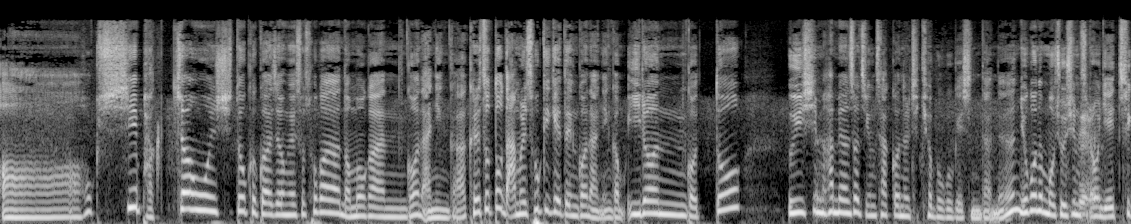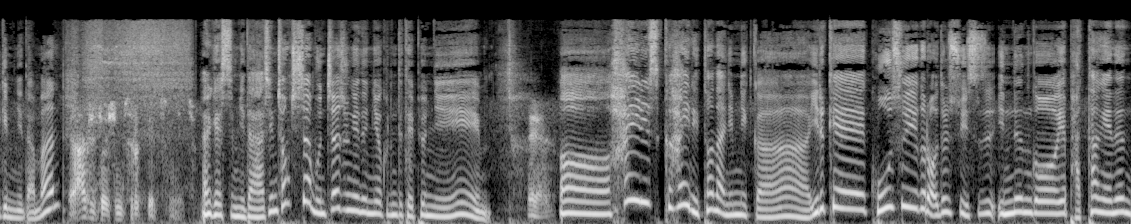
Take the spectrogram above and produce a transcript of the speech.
아, 혹시 박정훈 씨도 그 과정에서 속아 넘어간 건 아닌가? 그래서 또 남을 속이게 된 건 아닌가? 뭐 이런 것도 의심하면서 지금 사건을 지켜보고 계신다는 요거는 뭐 조심스러운 예측입니다만 아주 조심스럽게 했습니다. 알겠습니다. 지금 청취자 문자 중에는요. 그런데 대표님 네. 어, 하이 리스크 하이 리턴 아닙니까? 이렇게 고수익을 얻을 수 있, 있는 거의 바탕에는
